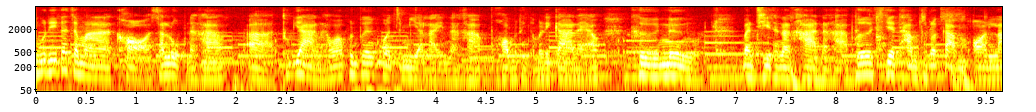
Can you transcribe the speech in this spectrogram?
วูดี้ก็จะมาขอสรุปนะครับทุกอย่างนะว่าเพื่อนๆควรจะมีอะไรนะครับพอมาถึงอเมริกาแล้ว คือ 1. บัญชีธนาคารนะคะ เพื่อที่จะทำธุรกรรมออนไล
